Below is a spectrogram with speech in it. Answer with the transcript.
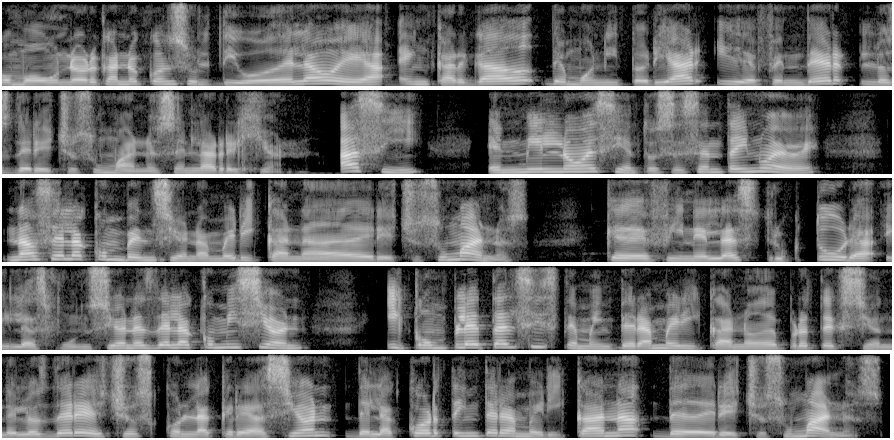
como un órgano consultivo de la OEA encargado de monitorear y defender los derechos humanos en la región. Así, en 1969, nace la Convención Americana de Derechos Humanos, que define la estructura y las funciones de la Comisión y completa el sistema interamericano de protección de los derechos con la creación de la Corte Interamericana de Derechos Humanos.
